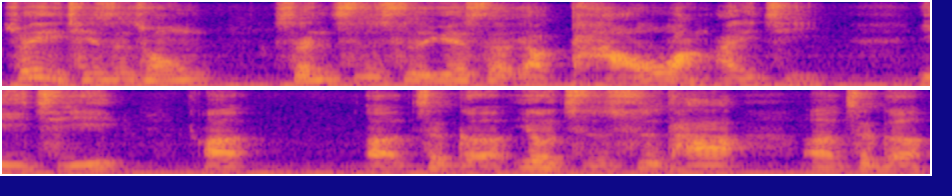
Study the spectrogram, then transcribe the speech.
所以其实从神指示约瑟要逃往埃及，以及啊。呃呃，这个又指示他，呃，这个，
